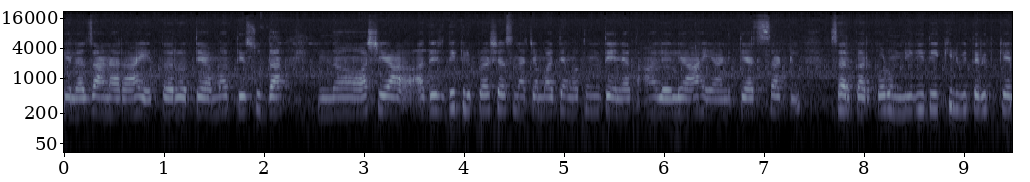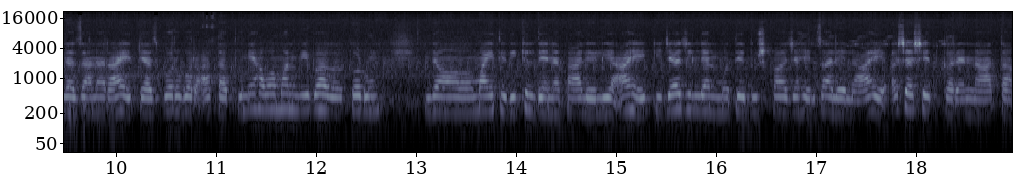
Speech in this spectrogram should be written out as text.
केला जाणार आहे. तर त्यामध्ये सुद्धा असे आदेश देखील प्रशासनाच्या माध्यमातून देण्यात आलेले आहे आणि त्याचसाठी सरकारकडून निधी देखील वितरित केला जाणार आहे. त्याचबरोबर आता पुणे हवामान विभागाकडून माहिती देखील देण्यात आलेली आहे की ज्या जिल्ह्यांमध्ये दुष्काळ जाहीर झालेला आहे अशा शेतकऱ्यांना आता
